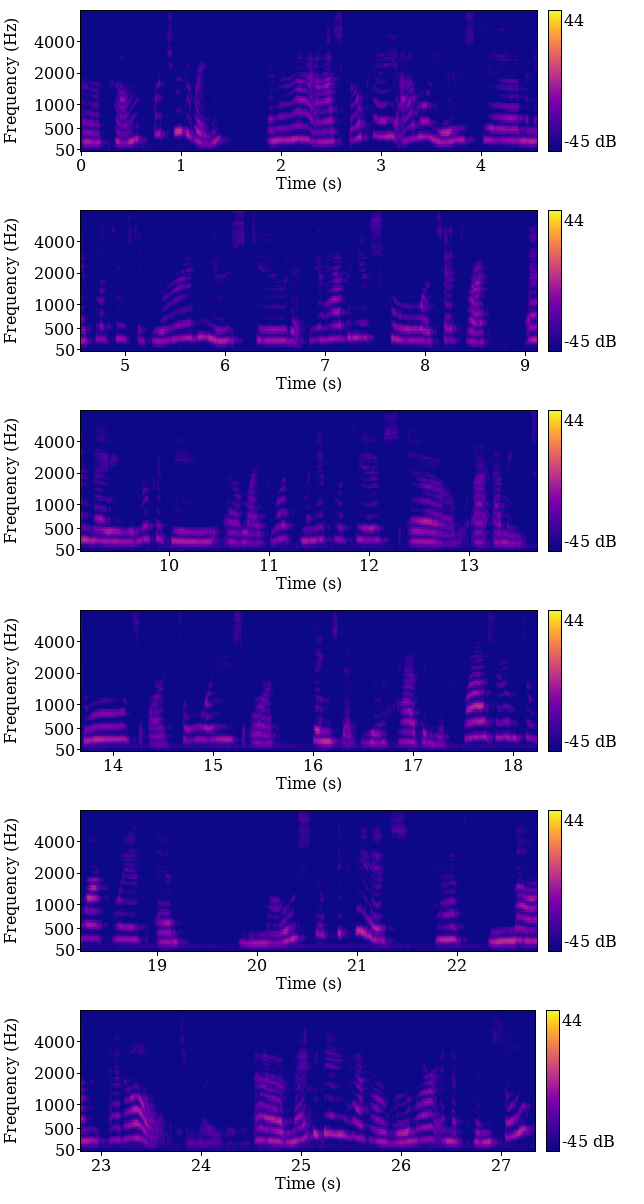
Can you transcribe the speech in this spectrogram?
uh, come for tutoring And then I ask, okay, I will use the manipulatives that you're already used to, that you have in your school, etc. And they look at me uh, like, what manipulatives? Uh, I, I mean, tools or toys or things that you have in your classroom to work with. And most of the kids have none at all. It's amazing. Uh, maybe they have a ruler and a pencil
